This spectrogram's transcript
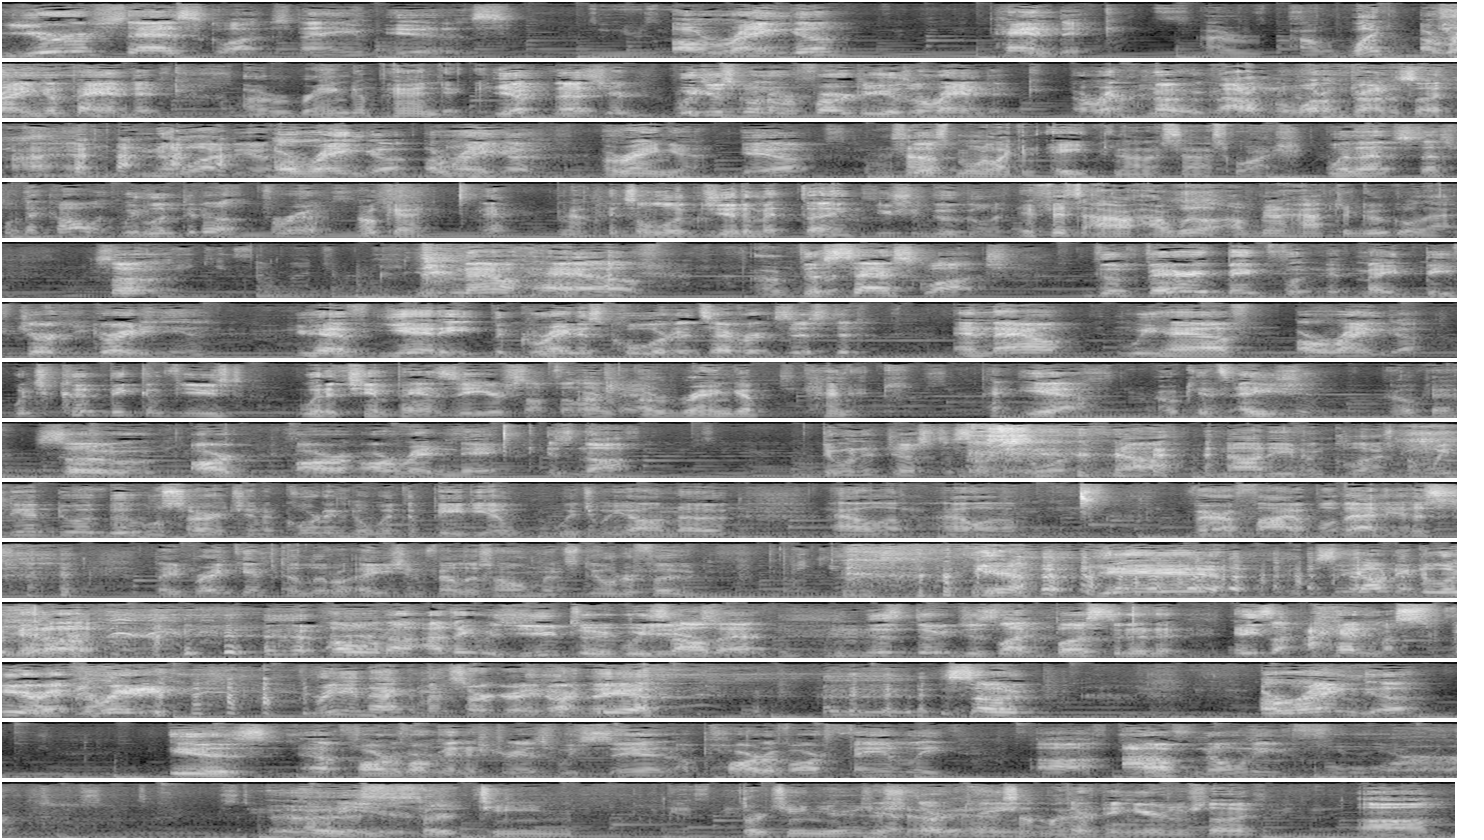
Your Sasquatch name is Oranga Pandic. A, a what? Oranga Pandic. Orangupandic. Yep, that's your. We're just going to refer to you as Orandic. Orang- uh, no, I don't know what I'm trying to say. I have no idea. Oranga, Oranga. Oranga. Yeah. That sounds The- more like an ape, not a Sasquatch. Well, that's that's what they call it. We looked it up for real. Okay. Yeah, No. It's a legitimate thing. you should Google it. If it's, I, I will. I'm gonna have to Google that. So you now have A- the Sasquatch, the very Bigfoot that made beef jerky great again. You have Yeti, the greatest cooler that's ever existed, and now we have Oranga, which could be confused with a chimpanzee or something like that. Orangupanic. Pa- yeah, Okay. it's Asian. okay. So our our our redneck is not doing it justice, I'm sure. No, not even close. But we did do a Google search, and according to Wikipedia, which we all know how uh, how um, verifiable that is, they break into little Asian fellas' home and steal their food. Yeah, yeah. So y'all need to look that up. oh, no, I think it was YouTube. We saw that. This dude just like busted in it, and he's like, "I had my spirit ready." Reenactments are great, aren't they? yeah. so, Oranga is a part of our ministry, as we said, a part of our family. Uh, I've known him for how many years? 13, 13 years or yeah, so. 13, yeah, something like 13 years or so. Um,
